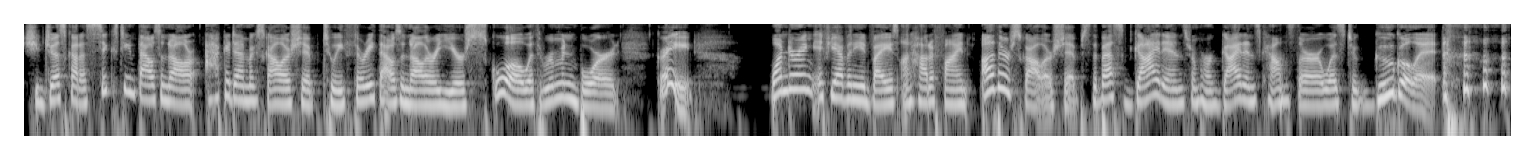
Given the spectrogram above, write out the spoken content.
She just got a $16,000 academic scholarship to a $30,000 a year school with room and board. Great. Wondering if you have any advice on how to find other scholarships. The best guidance from her guidance counselor was to Google it.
